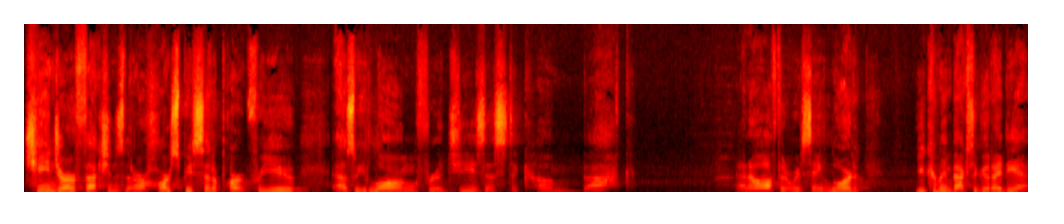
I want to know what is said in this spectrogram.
change our affections that our hearts be set apart for you as we long for a Jesus to come back. And how often we're saying, Lord, you coming back's a good idea.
